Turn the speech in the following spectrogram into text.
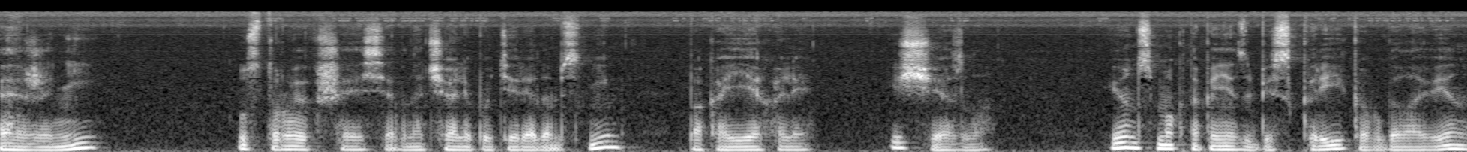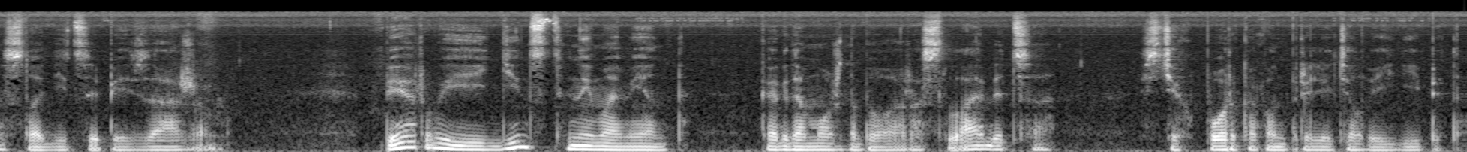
Эжени, устроившаяся в начале пути рядом с ним, пока ехали, исчезла, и он смог наконец без крика в голове насладиться пейзажем. Первый и единственный момент, когда можно было расслабиться с тех пор, как он прилетел в Египет.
